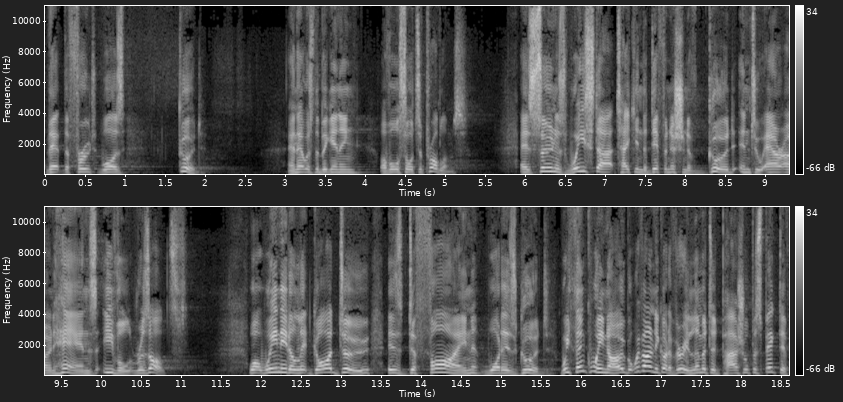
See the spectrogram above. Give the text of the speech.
that the fruit was good. And that was the beginning of all sorts of problems. As soon as we start taking the definition of good into our own hands, evil results. What we need to let God do is define what is good. We think we know, but we've only got a very limited partial perspective.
